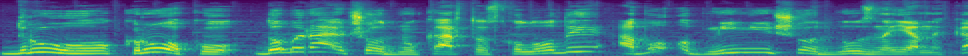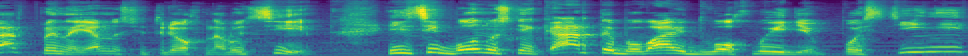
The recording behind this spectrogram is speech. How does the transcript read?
другого кроку, добираючи одну карту з колоди або обмінюючи одну з наявних карт при наявності трьох на руці. І ці бонусні карти бувають двох видів: постійні,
